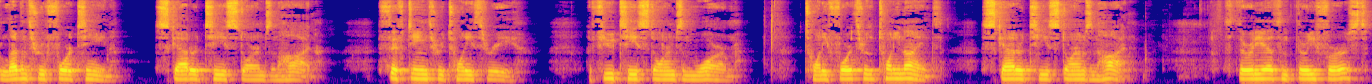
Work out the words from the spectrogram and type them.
11 through 14, scattered T storms and hot. 15 through 23, a few T storms and warm. 24th through the 29th, scattered T storms and hot. 30th and 31st,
